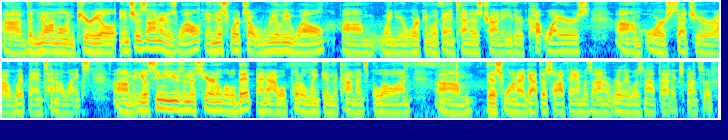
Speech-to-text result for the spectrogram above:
uh, the normal imperial inches on it as well. And this works out really well um, when you're working with antennas trying to either cut wires um, or set your uh, whip antenna lengths. Um, you'll see me using this here in a little bit and I will put a link in the comments below on um, this one. I got this off Amazon. It really was not that expensive.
